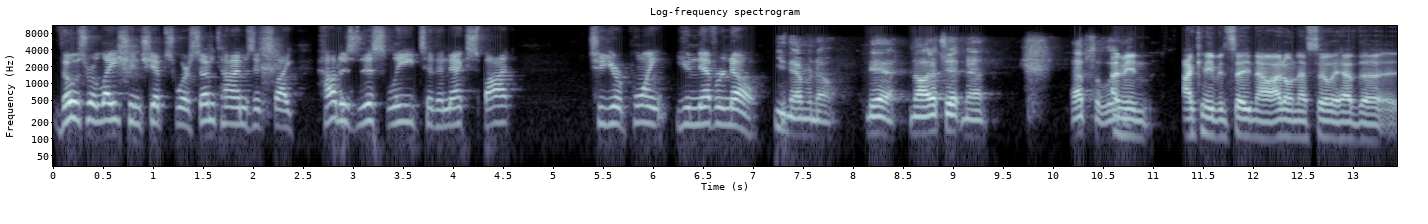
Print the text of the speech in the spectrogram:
those relationships where sometimes it's like, how does this lead to the next spot? to your point, you never know. You never know. Yeah. No, that's it, man. Absolutely. I mean, I can even say now I don't necessarily have the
